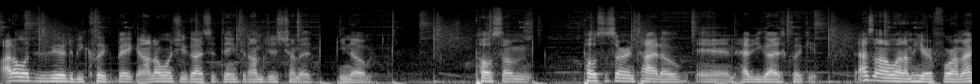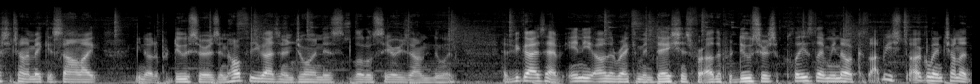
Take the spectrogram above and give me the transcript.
I don't want this video to be clickbait and I don't want you guys to think that I'm just trying to, you know, post some post a certain title and have you guys click it. That's not what I'm here for. I'm actually trying to make it sound like, you know, the producers and hopefully you guys are enjoying this little series I'm doing. If you guys have any other recommendations for other producers, please let me know because I'll be struggling trying to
